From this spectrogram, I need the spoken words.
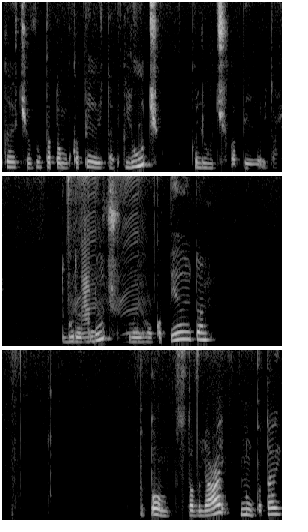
короче, ви потом копируєте ключ, ключ копируєте. Буде ключ, ви його копируєте. Потім вставляй, ну, потім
